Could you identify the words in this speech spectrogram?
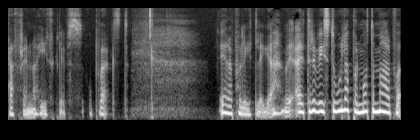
Catherine og Heathcliffs oppvekst er de pålitelige. Jeg tror vi stoler på en måte mer på,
